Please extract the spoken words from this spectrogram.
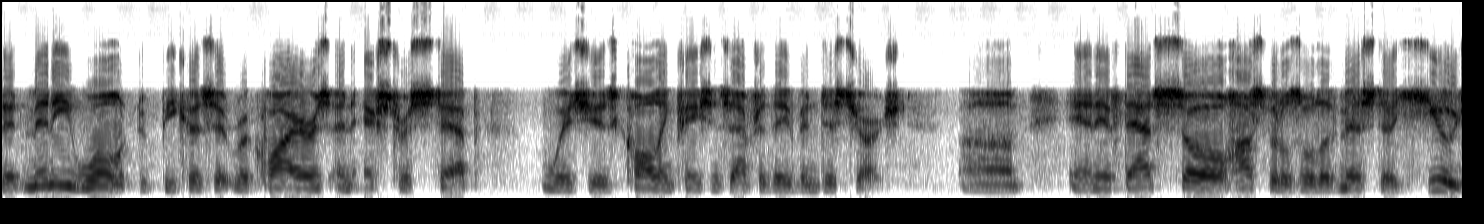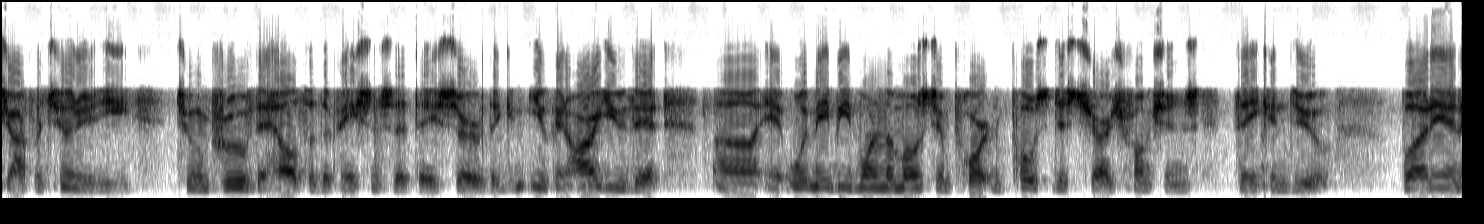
that many won't because it requires an extra step, which is calling patients after they've been discharged. Um, and if that's so, hospitals will have missed a huge opportunity to improve the health of the patients that they serve. You can argue that uh, it may be one of the most important post-discharge functions they can do. But in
